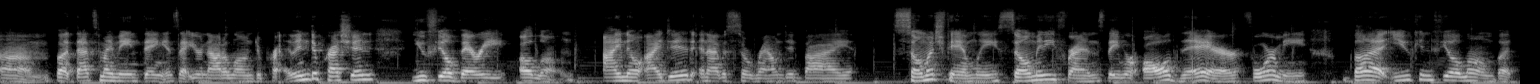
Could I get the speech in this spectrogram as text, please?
Um, but that's my main thing is that you're not alone. Depre- in depression, you feel very alone. I know I did, and I was surrounded by so much family, so many friends. They were all there for me, but you can feel alone. But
